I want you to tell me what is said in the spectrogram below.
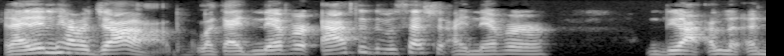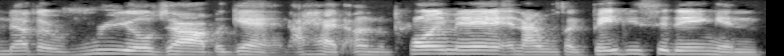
and I didn't have a job. Like I'd never, after the recession, I never got another real job again. I had unemployment and I was like babysitting and,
